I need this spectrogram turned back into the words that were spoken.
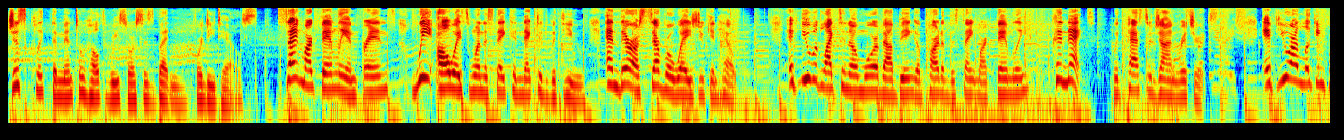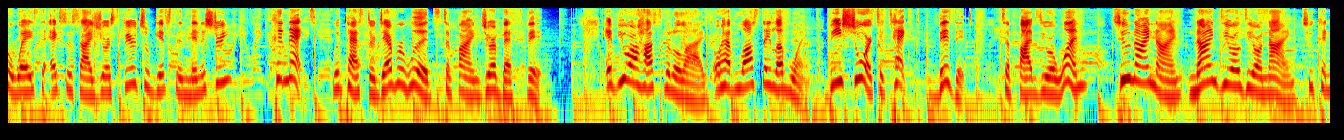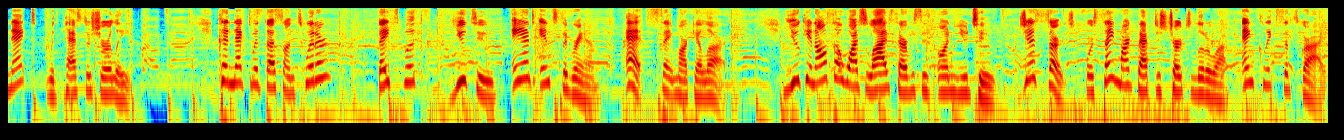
Just click the Mental Health Resources button for details. St. Mark family and friends, we always want to stay connected with you, and there are several ways you can help. If you would like to know more about being a part of the St. Mark family, connect with Pastor John Richards. If you are looking for ways to exercise your spiritual gifts in ministry, connect with Pastor Deborah Woods to find your best fit. If you are hospitalized or have lost a loved one, be sure to text VISIT to 501 299 9009 to connect with Pastor Shirley. Connect with us on Twitter, Facebook, YouTube, and Instagram at St. Mark LR. You can also watch live services on YouTube. Just search for St. Mark Baptist Church Little Rock and click subscribe.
